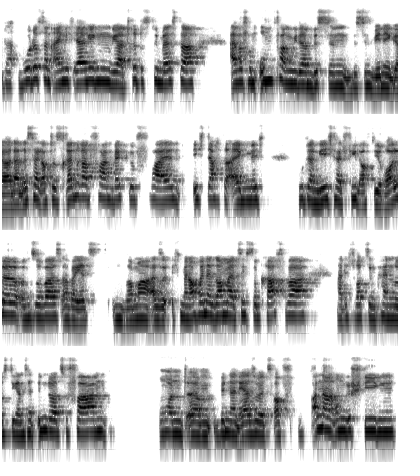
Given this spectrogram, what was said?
da wurde es dann eigentlich eher gegen ja, drittes Trimester einfach vom Umfang wieder ein bisschen, bisschen weniger. Dann ist halt auch das Rennradfahren weggefallen. Ich dachte eigentlich, gut, dann gehe ich halt viel auf die Rolle und sowas, aber jetzt im Sommer, also ich meine, auch wenn der Sommer jetzt nicht so krass war, hatte ich trotzdem keine Lust, die ganze Zeit Indoor zu fahren und ähm, bin dann eher so jetzt auf Wandern umgestiegen.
